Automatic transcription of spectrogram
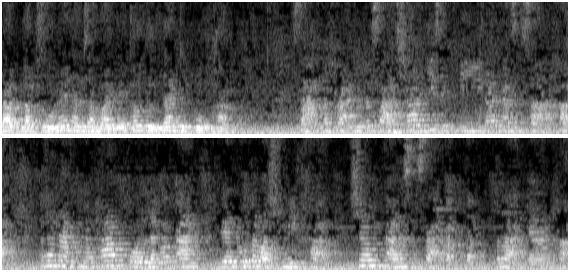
ปรับหลักสูตรให้ทันสมัยและเข้าถึงได้ทุกกลุ่มค่ะ 3. นะคะยุทธศาสตร์ชาติ 20 ปีด้านการศึกษาค่ะ พัฒนาคุณภาพคนและก็การเรียนรู้ตลอดชีวิตค่ะ เชื่อมการศึกษากับตลาดงานค่ะ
